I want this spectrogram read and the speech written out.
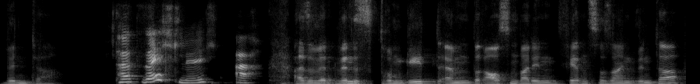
Winter. Tatsächlich? Ach. Also wenn, wenn es darum geht, ähm, draußen bei den Pferden zu sein, Winter,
